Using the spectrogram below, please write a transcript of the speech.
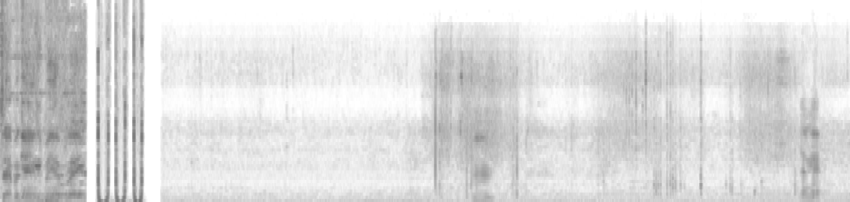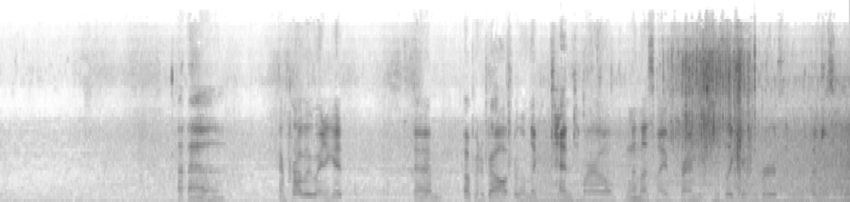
What type of games being played? Okay. I'm probably going to get um, up and about around like 10 tomorrow, unless my friend has like given birth and then just gonna,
